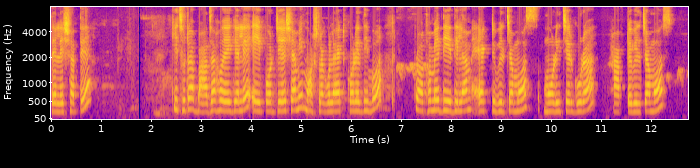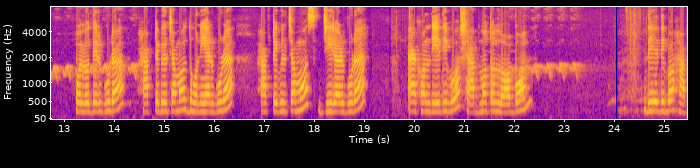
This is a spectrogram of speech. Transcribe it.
তেলের সাথে। কিছুটা বাজা হয়ে গেলে এই পর্যায়ে এসে আমি মশলাগুলো অ্যাড করে দিব। প্রথমে দিয়ে দিলাম এক টেবিল চামচ মরিচের গুঁড়া, হাফ টেবিল চামচ হলুদের গুঁড়া, হাফ টেবিল চামচ ধনিয়ার গুঁড়া, হাফ টেবিল চামচ জিরার গুঁড়া। এখন দিয়ে দিব স্বাদ মতো লবণ। দিয়ে দিব হাফ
